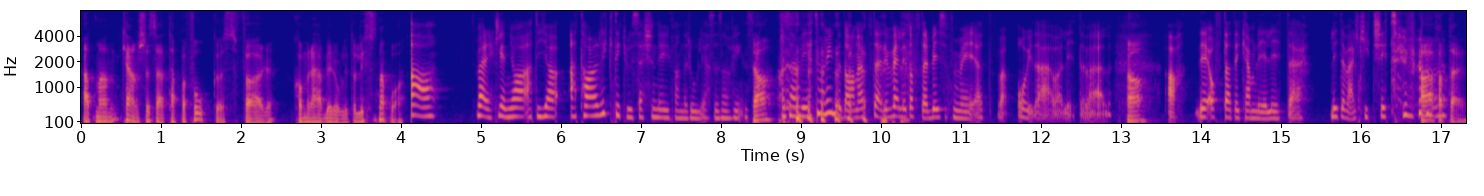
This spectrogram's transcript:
Att man kanske så tappar fokus för kommer det här bli roligt att lyssna på? Ja, verkligen. Ja, att, jag, att ha en riktigt kul session det är ju fan det roligaste som finns. Ja. Och sen vet man ju inte dagen efter. Det är väldigt ofta det blir så för mig att bara, oj, det här var lite väl... Ja, Ja, det är ofta att det kan bli lite, lite väl kitschigt. ja jag fattar.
